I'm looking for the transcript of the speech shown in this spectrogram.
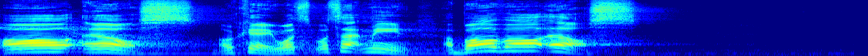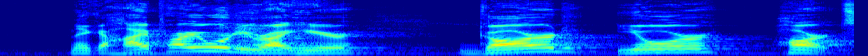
all else. Okay, what's, what's that mean? Above all else. Make a high priority right here. Guard your heart,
